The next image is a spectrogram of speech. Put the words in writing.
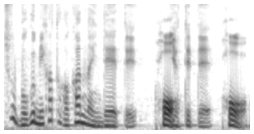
ちょっと僕見方わかんないんでって言ってて。ほ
